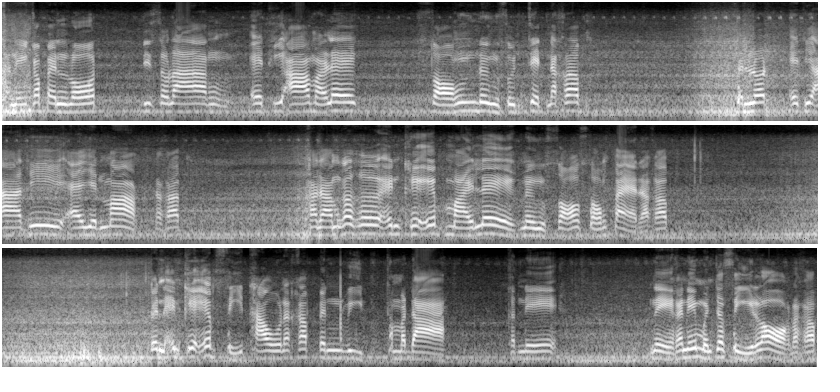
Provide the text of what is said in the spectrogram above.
อั นนี้ก็เป็นรถดิสราง ATR หมายเลข 2107 นะครับ เป็นรถ ATR ที่แอร์เย็นมากนะครับขนาดก็คือ NKF หมายเลข 1228 นะครับ เป็น NKF สีเทานะครับ เป็นวีดธรรมดาคันนี้ นี่คันนี้เหมือนจะสีลอกนะครับ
